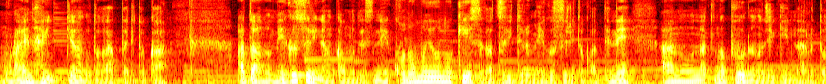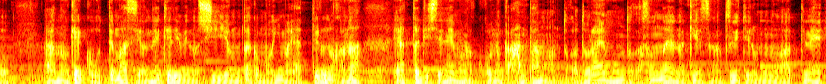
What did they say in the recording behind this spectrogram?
う、もらえないっていうようなことがあったりとか、あとあの目薬なんかもですね子供用のケースがついてる目薬とかってねあの夏のプールの時期になるとあの結構売ってますよね。テレビの CM とかも今やってるのかな？やったりしてねまあこうなんかアンパンマンとかドラえもんとかそんなようなケースがついてるものがあってね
